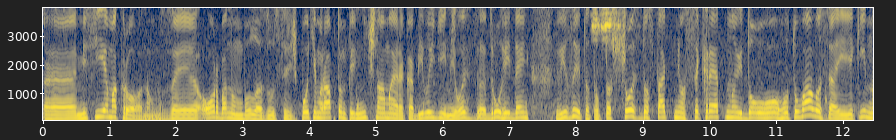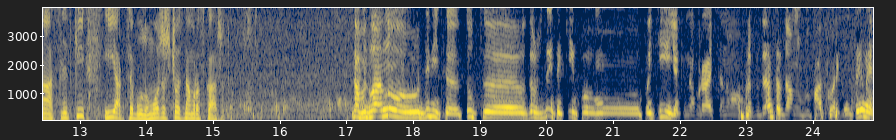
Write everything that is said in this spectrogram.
е, місіє Макроном, з Орбаном була зустріч. Потім раптом Північна Америка, Білий Дім. І ось другий день візиту. Тобто, щось достатньо секретно і довго готувалося, і які наслідки, і як це було? Може, щось нам розкажете? Да, будь ласка, ну дивіться, тут е, завжди такі по- події, як інаугурація нового президента, в даному випадку Аргентини,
